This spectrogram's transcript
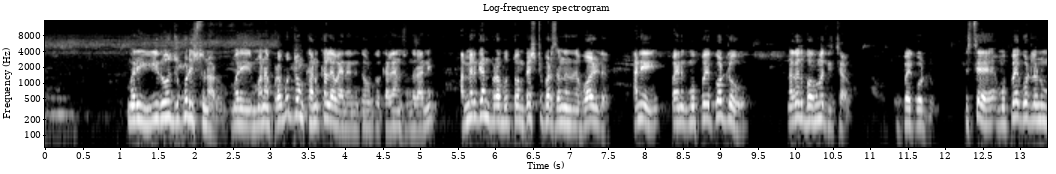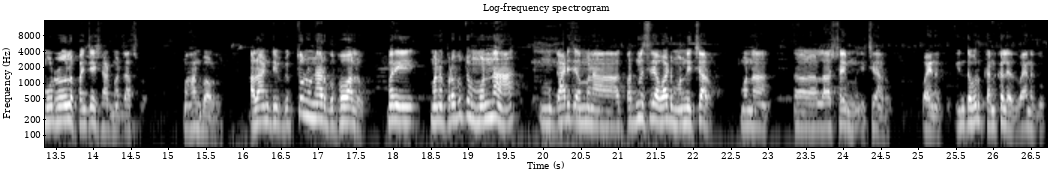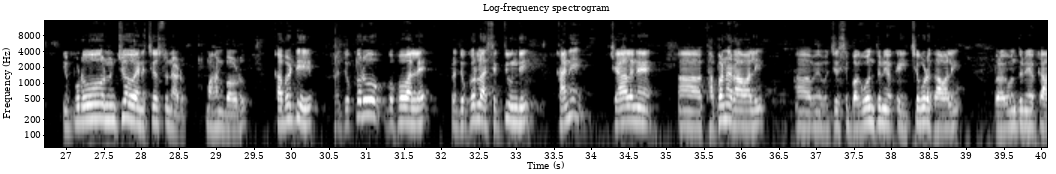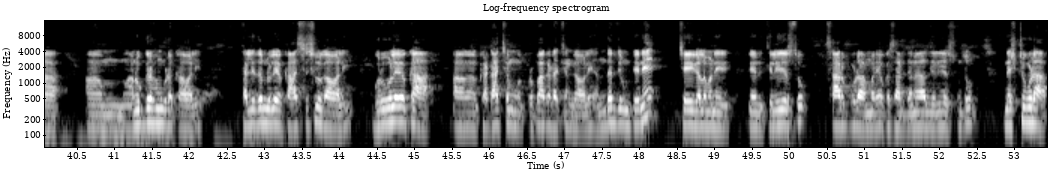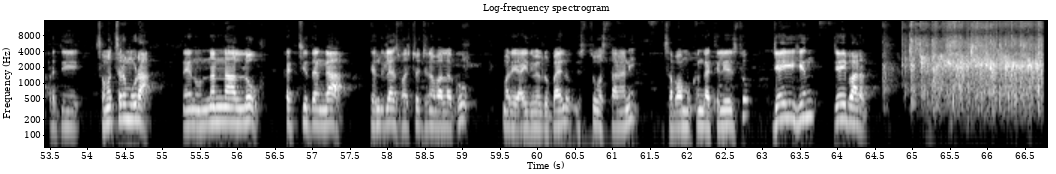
మరి ఈ రోజు కూడా ఇస్తున్నాడు. మరి మన ప్రభుత్వం కనకలేవైన ఇంతవరకు కళ్యాణ సుందరాన్ని? అమెరికన్ ప్రభుత్వం best person in the world అని ఆయనకు ముప్పై కోట్లు నగదు బహుమతి ఇచ్చారు. ముప్పై కోట్లు. ఇస్తే ముప్పై కోట్లను మూడు రోజులు పనిచేసినాడు మద్రాసులో మహానుభావుడు. అలాంటి వ్యక్తులు ఉన్నారు గొప్పవాళ్ళు. మరి మన ప్రభుత్వం మొన్న గాడి మన పద్మశ్రీ అవార్డు మొన్న ఇచ్చారు. మొన్న లాస్ట్ టైం ఇచ్చినారు ఆయనకు ఇంతవరకు కనకలేదు ఆయనకు ఎప్పుడో నుంచో ఆయన చేస్తున్నాడు మహానుభావుడు. కాబట్టి ప్రతి ఒక్కరూ గొప్పవాళ్ళే ప్రతి ఒక్కరిలో ఆ శక్తి ఉంది. కానీ చేయాలనే తపన రావాలి. వచ్చేసి భగవంతుని యొక్క ఇచ్చ కూడా కావాలి. భగవంతుని యొక్క అనుగ్రహం కూడా కావాలి. తల్లిదండ్రుల యొక్క ఆశీస్సులు కావాలి. గురువుల యొక్క కటాచం కటాక్షం కృపా కటాక్షం కావాలి. అందరిది ఉంటేనే చేయగలమని నేను తెలియజేస్తూ సార్ కూడా మరి ఒకసారి ధన్యవాదాలు తెలియజేసుకుంటూ నెక్స్ట్ కూడా ప్రతి సంవత్సరం కూడా నేను ఉన్నన్నాళ్ళు ఖచ్చితంగా టెన్త్ క్లాస్ ఫస్ట్ వచ్చిన వాళ్ళకు మరి ఐదు వేల రూపాయలు ఇస్తూ వస్తానని సభాముఖంగా తెలియజేస్తూ జై హింద్ జై భారత్.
